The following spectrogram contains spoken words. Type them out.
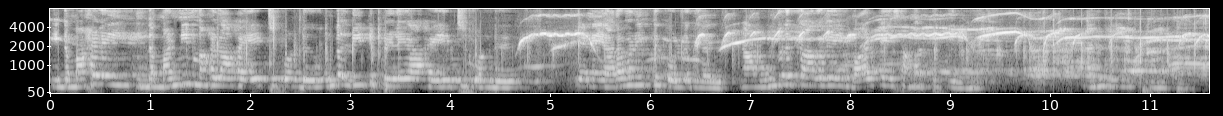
இந்த மகளை இந்த மண்ணின் மகளாக ஏற்றுக்கொண்டு உங்கள் வீட்டு பிள்ளையாக ஏற்றுக்கொண்டு என்னை அரவணைத்துக் கொள்ளுங்கள். நான் உங்களுக்காகவே என் வாழ்க்கையை சமர்ப்பிக்கிறேன். நன்றி வணக்கம்.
